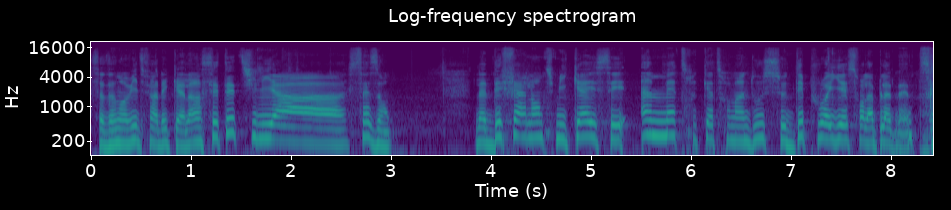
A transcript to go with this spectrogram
Ça donne envie de faire des câlins. C'était il y a 16 ans. La déferlante Mika et ses 1m92 se déployaient sur la planète.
